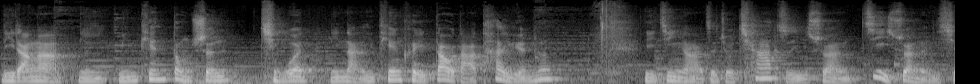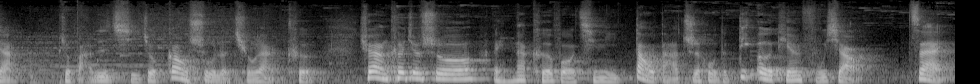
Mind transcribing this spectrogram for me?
李郎啊，你明天动身，请问你哪一天可以到达太原呢？李靖啊，这就掐指一算，计算了一下，就把日期就告诉了裘冉客。裘冉客就说：“哎，那可否请你到达之后的第二天拂晓，在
